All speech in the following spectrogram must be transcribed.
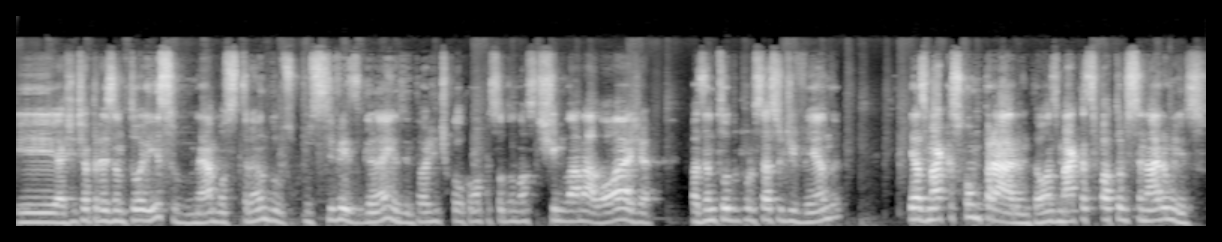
E a gente apresentou isso, né, mostrando os possíveis ganhos. Então a gente colocou uma pessoa do nosso time lá na loja, fazendo todo o processo de venda. E as marcas compraram, então as marcas patrocinaram isso.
